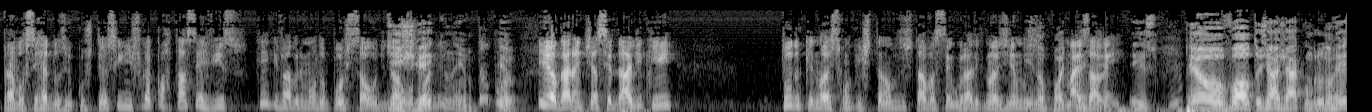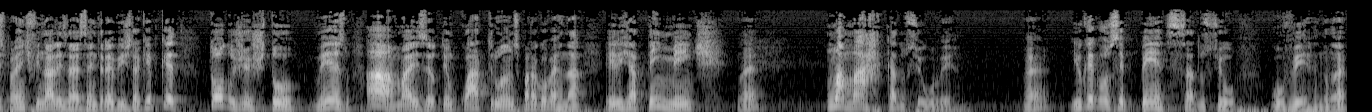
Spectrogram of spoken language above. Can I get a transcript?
para você reduzir o custeio, significa cortar serviço. Quem é que vai abrir mão do posto de saúde? De jeito nenhum. Então, eu... E eu garanti à cidade que tudo que nós conquistamos estava assegurado e que nós íamos E não pode mais perder. além. Isso. Eu volto já já com o Bruno Reis para a gente finalizar essa entrevista aqui, porque todo gestor mesmo. Ah, mas eu tenho quatro anos para governar. Ele já tem em mente né, uma marca do seu governo. Né? E o que, é que você pensa do seu governo? Né?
